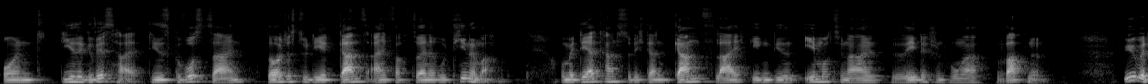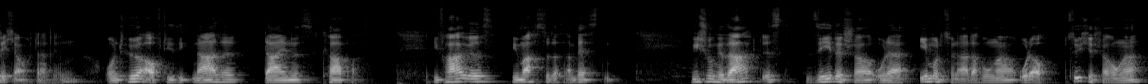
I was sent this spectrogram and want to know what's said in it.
Und diese Gewissheit, dieses Bewusstsein solltest du dir ganz einfach zu einer Routine machen. Und mit der kannst du dich dann ganz leicht gegen diesen emotionalen, seelischen Hunger wappnen. Übe dich auch darin und hör auf die Signale deines Körpers. Die Frage ist, wie machst du das am besten? Wie schon gesagt, ist seelischer oder emotionaler Hunger oder auch psychischer Hunger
